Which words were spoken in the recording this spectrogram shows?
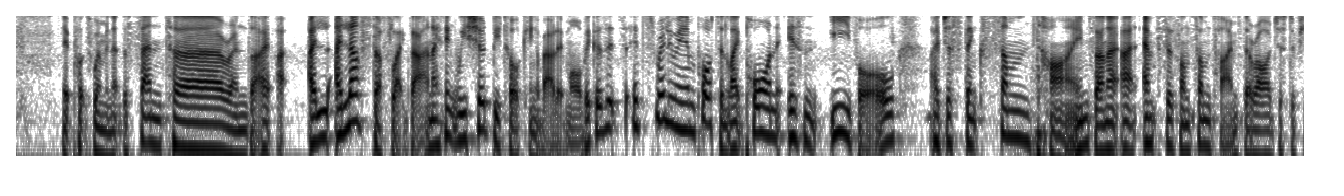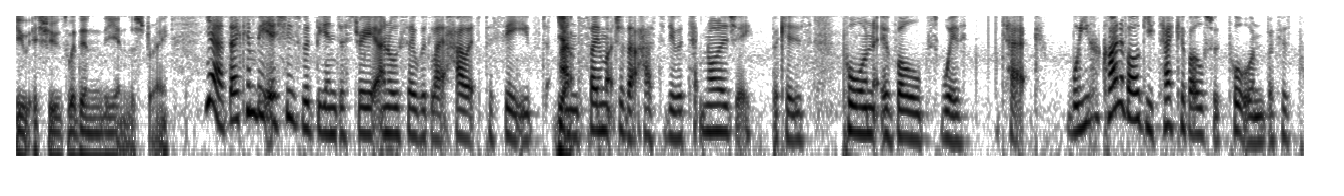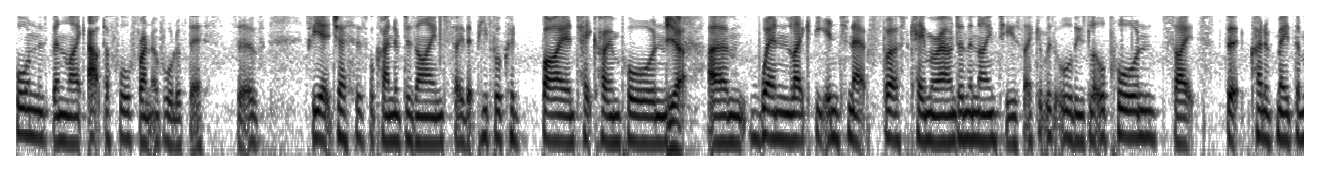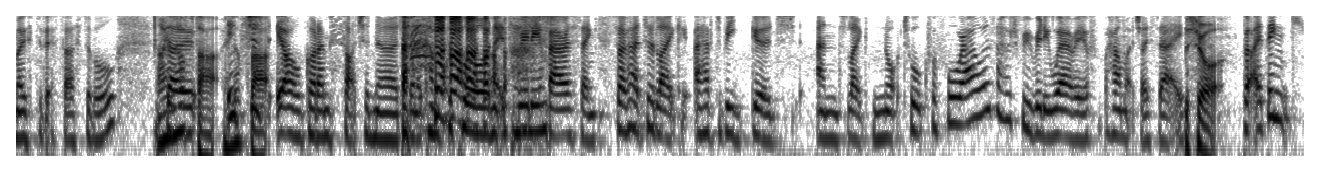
it puts women at the center and I, I I love stuff like that and I think we should be talking about it more because it's it's really really important. Like porn isn't evil. I just think sometimes and I, I emphasis on sometimes there are just a few issues within the industry. Yeah there can be issues with the industry and also with like how it's perceived. Yeah. and so much of that has to do with technology because porn evolves with tech. Well you could kind of argue tech evolves with porn because porn has been like at the forefront of all of this sort of VHSs were kind of designed so that people could buy and take home porn. Yeah. Um, when like the internet first came around in the nineties, like it was all these little porn sites that kind of made the most of it first of all. I so love that. I it's love just that. oh god, I'm such a nerd when it comes to porn. It's really embarrassing. So I've had to like I have to be good and like not talk for four hours. I have to be really wary of how much I say. Sure. But I think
